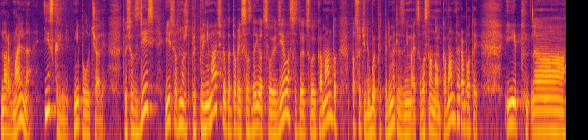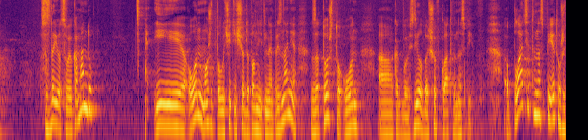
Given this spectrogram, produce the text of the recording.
нормально, искренне не получали. То есть вот здесь есть возможность предпринимателю, который создает свое дело, создает свою команду. По сути, любой предприниматель занимается в основном командной работой. И э, создает свою команду, и он может получить еще дополнительное признание за то, что он э, как бы сделал большой вклад в НСП. Платит НСП, это уже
